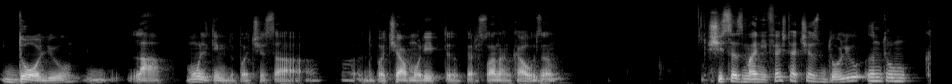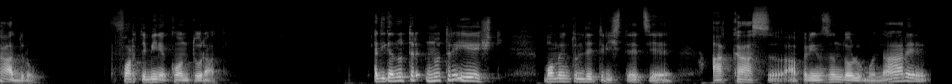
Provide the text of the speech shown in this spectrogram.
doliu la mult timp după ce, s-a, după ce a murit persoana în cauză și să-ți manifeste acest doliu într-un cadru foarte bine conturat. Adică nu, tre- nu trăiești momentul de tristețe acasă, aprinzând o lumânare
